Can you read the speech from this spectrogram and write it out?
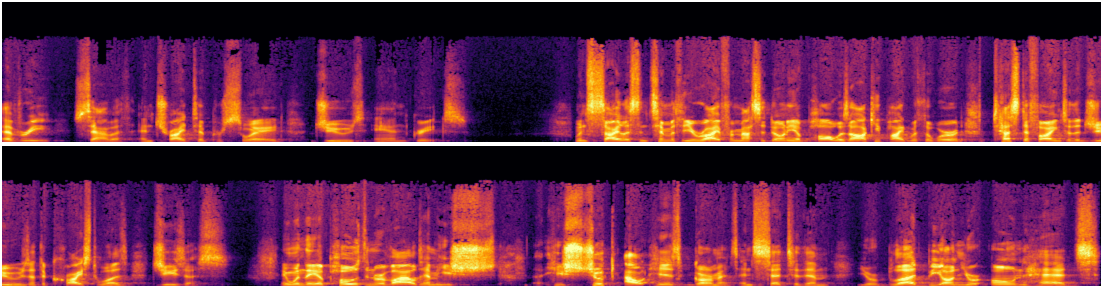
every Sabbath and tried to persuade Jews and Greeks. When Silas and Timothy arrived from Macedonia, Paul was occupied with the word, testifying to the Jews that the Christ was Jesus. And when they opposed and reviled him, he, sh- he shook out his garments and said to them, Your blood be on your own heads.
